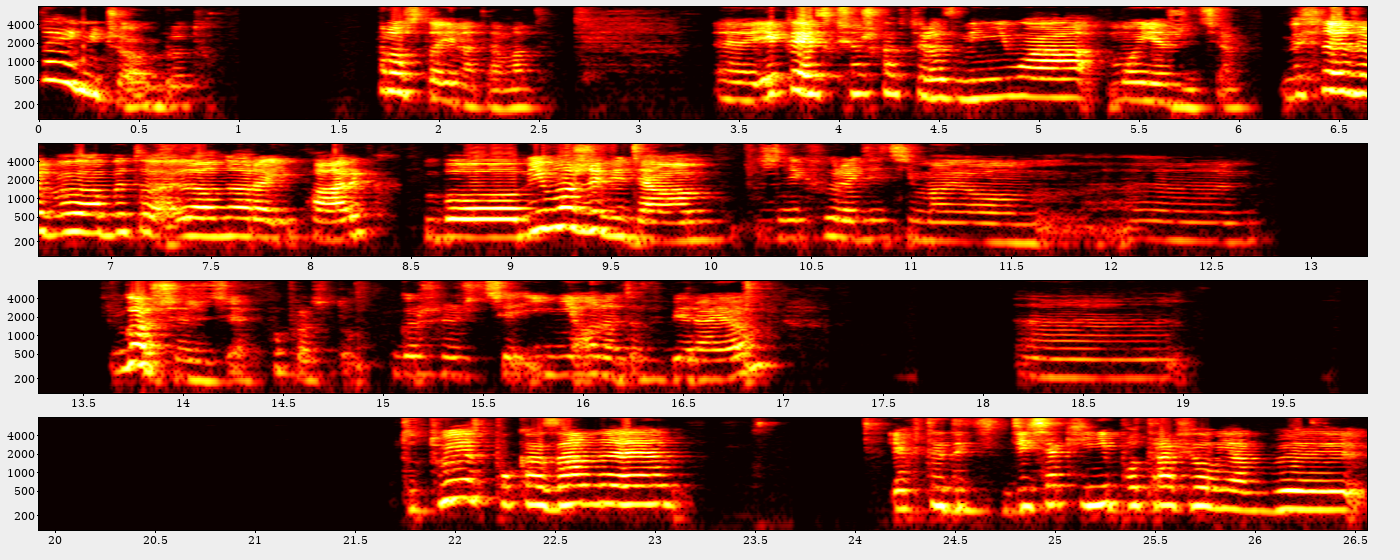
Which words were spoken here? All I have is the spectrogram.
Tajemniczy ogród. Prosto i na temat. E, Jaka jest książka, która zmieniła moje życie? Myślę, że byłaby to Eleonora i Park, bo mimo, że wiedziałam, że niektóre dzieci mają em, gorsze życie, po prostu gorsze życie i nie one to wybierają, em, to tu jest pokazane, jak wtedy dzieciaki nie potrafią jakby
